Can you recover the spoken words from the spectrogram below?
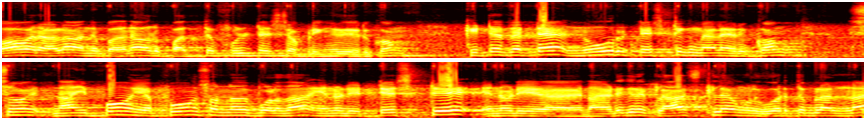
ஓவராலாக வந்து பார்த்தீங்கன்னா ஒரு பத்து ஃபுல் டெஸ்ட் அப்படிங்கிறது இருக்கும். கிட்டத்தட்ட நூறு டெஸ்ட்டுக்கு மேலே இருக்கும். ஸோ நான் இப்போ எப்போவும் சொன்னது போல தான் என்னுடைய டெஸ்ட்டு என்னுடைய நான் எடுக்கிற கிளாஸில் உங்களுக்கு ஒருத்தபிளாக இல்லைனா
